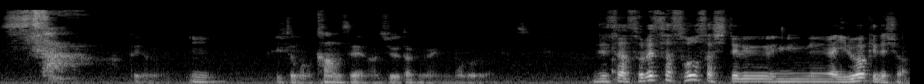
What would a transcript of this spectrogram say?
さーっていう、うん。いつもの閑静な住宅街に戻るわけですよ。でさ、それさ、操作してる人間がいるわけでしょ。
